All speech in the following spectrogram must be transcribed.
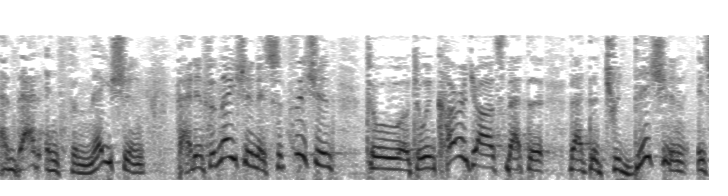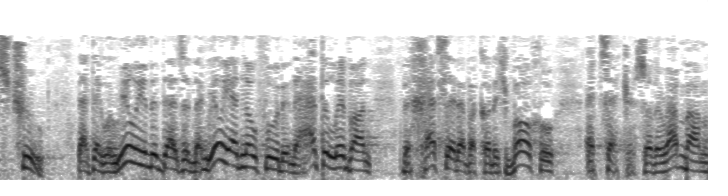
And that information, that information is sufficient to, to encourage us that the, that the tradition is true. That they were really in the desert, they really had no food, and they had to live on the chesed of HaKadosh Baruch Hu, etc. So the Rambam,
